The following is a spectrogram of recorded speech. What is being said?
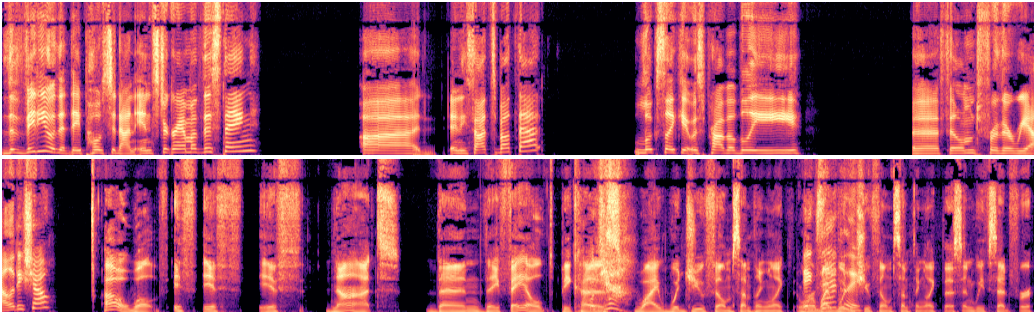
The video that they posted on Instagram of this thing, uh, any thoughts about that? Looks like it was probably uh, filmed for their reality show. Oh well, if if if not, then they failed because Well, yeah. why would you film something like or why wouldn't you film something like this? And we've said for,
